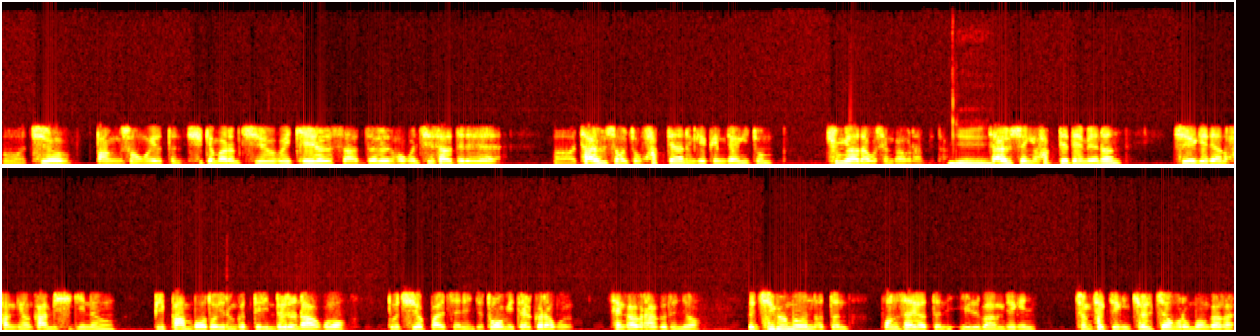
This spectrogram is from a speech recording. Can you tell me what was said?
어, 지역 방송의 어떤 쉽게 말하면 지역의 계열사들 혹은 지사들의 어, 자율성을 좀 확대하는 게 굉장히 좀 중요하다고 생각을 합니다. 예. 자율성이 확대되면은 지역에 대한 환경 감시 기능, 비판 보도 이런 것들이 늘어나고 또 지역 발전에 이제 도움이 될 거라고 생각을 하거든요. 지금은 어떤 본사의 어떤 일방적인 정책적인 결정으로 뭔가가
